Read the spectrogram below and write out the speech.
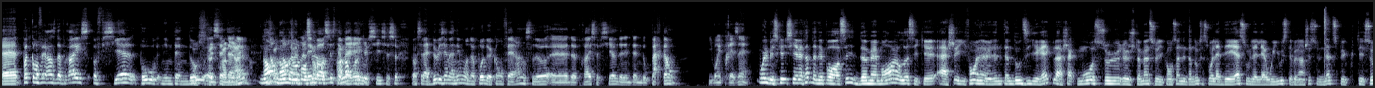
Euh, pas de conférence de presse officielle pour Nintendo serait euh, cette année. Non, non, l'année passée. c'était Ah non, pareil aussi, c'est ça. Donc c'est la deuxième année où on n'a pas de conférence là, euh, de presse officielle de Nintendo. Par contre, ils vont être présents. Oui, mais ce que- ce qu'ils avaient fait l'année passée, de mémoire, là, c'est qu'ils font un, un Nintendo Direct là, à chaque mois sur justement sur les consoles Nintendo, que ce soit la DS ou la, la Wii U, si t'es branché sur le net, tu peux écouter ça.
